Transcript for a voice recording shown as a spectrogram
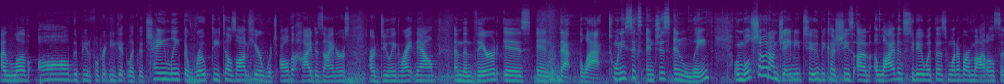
I love all the beautiful print. You get like the chain link, the rope details on here, which all the high designers are doing right now. And then there it is in that black, 26 inches in length. And we'll show it on Jamie too because she's um, live in studio with us, one of our models. So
